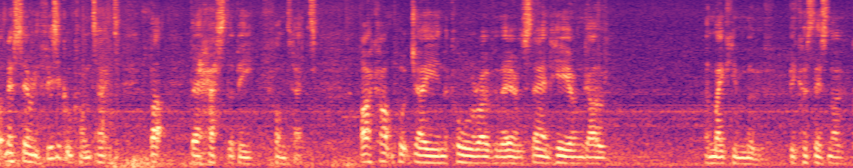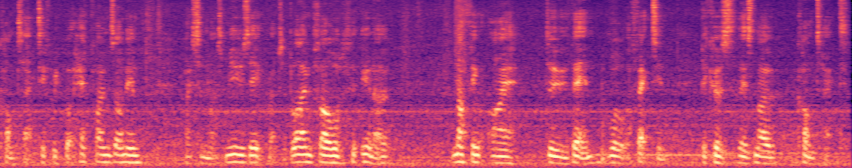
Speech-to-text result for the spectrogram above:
Not necessarily physical contact, but there has to be contact. I can't put Jay in the corner over there and stand here and go and make him move because there's no contact. If we put headphones on him, play some nice music, perhaps a blindfold, you know, nothing I do then will affect him because there's no contact.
